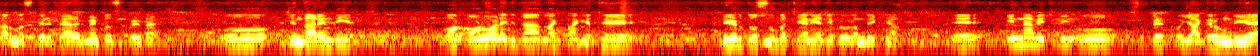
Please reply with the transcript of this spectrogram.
ਧਰਮ ਸਪਿਰਿਟ ਹੈ ਰੈਜੀਮੈਂਟਲ ਸਪਿਰਿਟ ਹੈ, ਉਹ ਜਿੰਦਾ ਰਹਿੰਦੀ ਹੈ। ਔਰ ਆਉਣ ਵਾਲੇ ਜਿੱਦਾਂ ਲਗਭਗ ਇੱਥੇ 1.5 200 ਬੱਚਿਆਂ ਨੇ ਅੱਜ ਇਹ ਪ੍ਰੋਗਰਾਮ ਦੇਖਿਆ। ਤੇ ਇਹਨਾਂ ਵਿੱਚ ਵੀ ਉਹ ਸਪਿਰਿਟ ਉਜਾਗਰ ਹੁੰਦੀ ਹੈ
